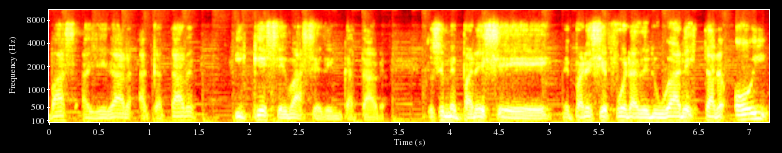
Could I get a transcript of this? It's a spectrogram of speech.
vas a llegar a Qatar y qué se va a hacer en Qatar. Entonces me parece, me parece fuera de lugar estar hoy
